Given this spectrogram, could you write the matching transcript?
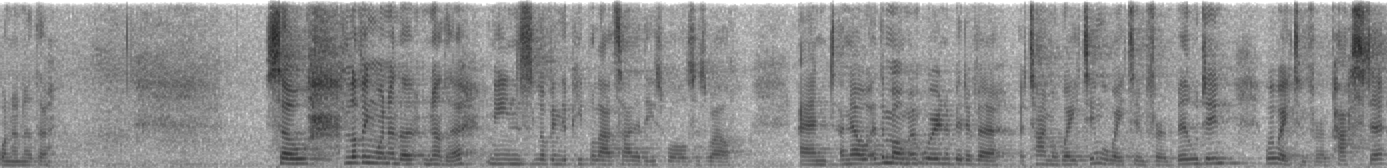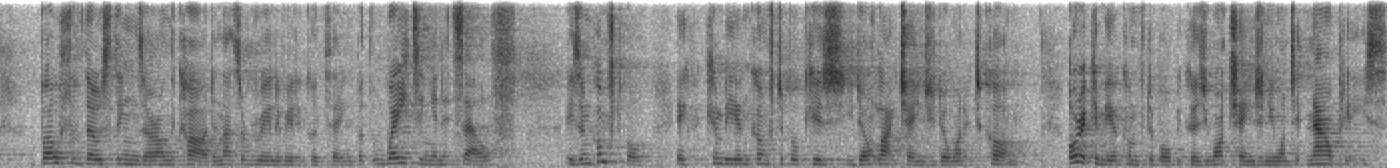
one another. So, loving one another means loving the people outside of these walls as well. And I know at the moment we're in a bit of a, a time of waiting. We're waiting for a building, we're waiting for a pastor. Both of those things are on the card, and that's a really, really good thing. But the waiting in itself is uncomfortable. It can be uncomfortable because you don't like change, you don't want it to come. Or it can be uncomfortable because you want change and you want it now, please.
